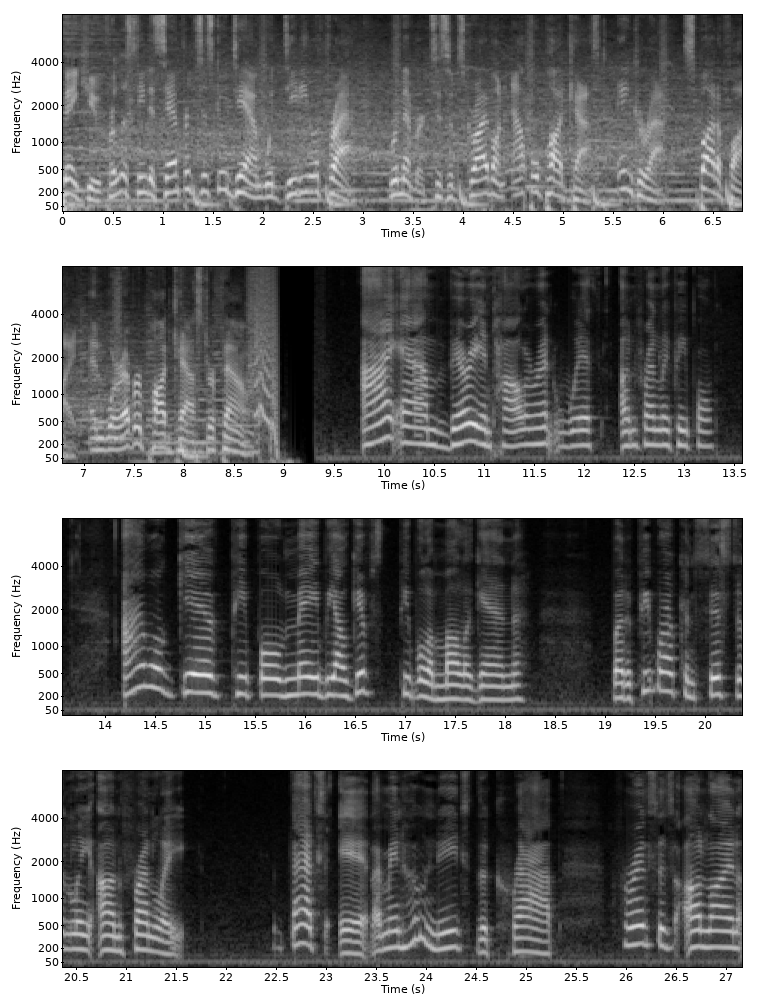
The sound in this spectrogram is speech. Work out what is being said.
Thank you for listening to San Francisco Dam with Dee Dee LaFrac. Remember to subscribe on Apple Podcast, Anchor app, Spotify, and wherever podcasts are found. I am very intolerant with unfriendly people. I will give people maybe I'll give people a mulligan, but if people are consistently unfriendly, that's it. I mean, who needs the crap? For instance, online,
